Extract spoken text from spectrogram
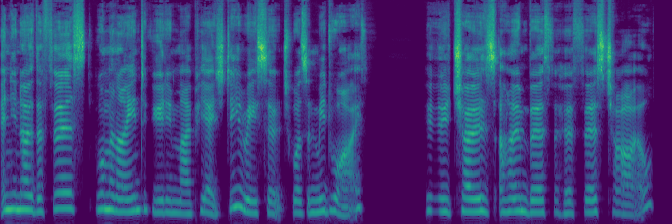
And you know, the first woman I interviewed in my PhD research was a midwife who chose a home birth for her first child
